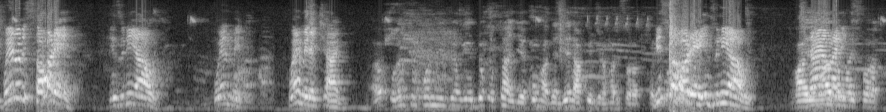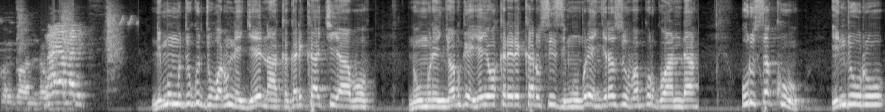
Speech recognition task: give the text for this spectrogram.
ngwino bisohore inzu ni yawe wemere wemere cyane uretse ko n'ibyo ngibyo utangiye kunkabya njye nakwinjira nkabisora bisohore inzu ni yawe N'ayamanitse. ni mu mudugudu wa runege ni akagari ka kiyabo. Ni umurenge wa bweyeye w'akarere ka rusizi mu burengerazuba bw'u rwanda. Urusaku induru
